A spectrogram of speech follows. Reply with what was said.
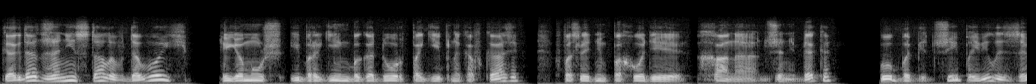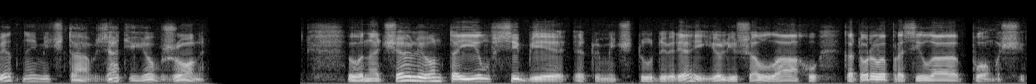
Когда Джани стала вдовой, ее муж Ибрагим Багадур погиб на Кавказе в последнем походе хана Джанибека, у Бабиджи появилась заветная мечта взять ее в жены. Вначале он таил в себе эту мечту, доверяя ее лишь Аллаху, которого просила помощи,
